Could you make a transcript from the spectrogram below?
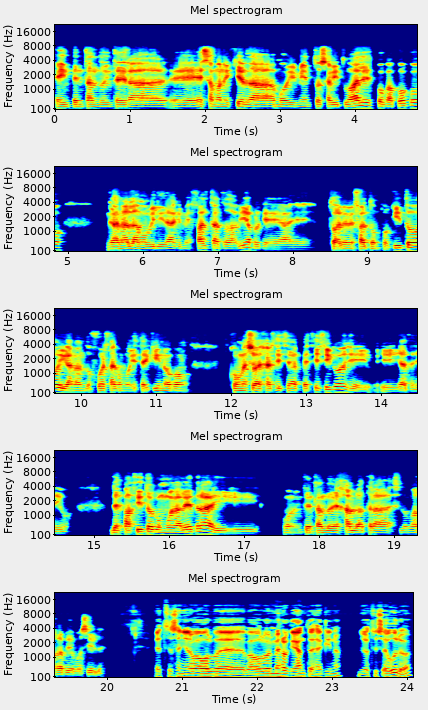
e intentando integrar eh, esa mano izquierda a movimientos habituales poco a poco, ganar la movilidad que me falta todavía, porque eh, todavía me falta un poquito, y ganando fuerza, como dice Kino, con, con esos ejercicios específicos y, y ya te digo, despacito, con buena letra y bueno, intentando dejarlo atrás lo más rápido posible. Este señor va a volver, va a volver mejor que antes aquí, ¿no? Yo estoy seguro.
